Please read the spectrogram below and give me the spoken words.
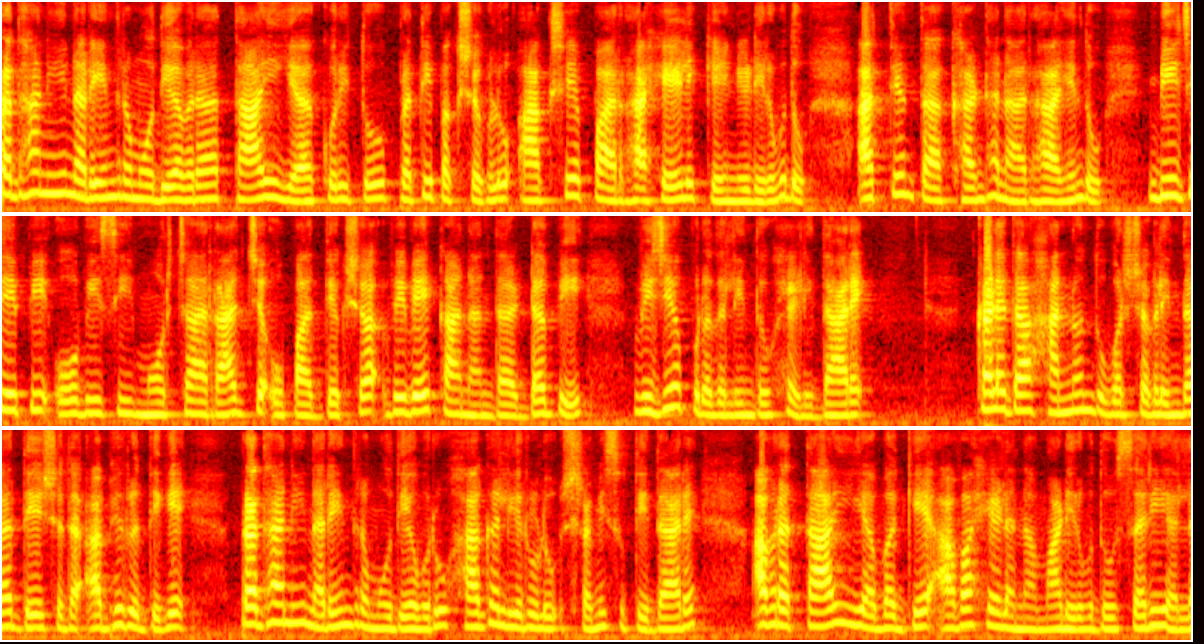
ಪ್ರಧಾನಿ ನರೇಂದ್ರ ಮೋದಿ ಅವರ ತಾಯಿಯ ಕುರಿತು ಪ್ರತಿಪಕ್ಷಗಳು ಆಕ್ಷೇಪಾರ್ಹ ಹೇಳಿಕೆ ನೀಡಿರುವುದು ಅತ್ಯಂತ ಖಂಡನಾರ್ಹ ಎಂದು ಬಿಜೆಪಿ, ಒಬಿಸಿ ಮೋರ್ಚಾ ರಾಜ್ಯ ಉಪಾಧ್ಯಕ್ಷ ವಿವೇಕಾನಂದ ಡಬ್ಬಿ ವಿಜಯಪುರದಲ್ಲಿಂದು ಹೇಳಿದ್ದಾರೆ. ಕಳೆದ ಹನ್ನೊಂದು ವರ್ಷಗಳಿಂದ ದೇಶದ ಅಭಿವೃದ್ಧಿಗೆ ಪ್ರಧಾನಿ ನರೇಂದ್ರ ಮೋದಿ ಅವರು ಹಗಲಿರುಳು ಶ್ರಮಿಸುತ್ತಿದ್ದಾರೆ. ಅವರ ತಾಯಿಯ ಬಗ್ಗೆ ಅವಹೇಳನ ಮಾಡಿರುವುದು ಸರಿಯಲ್ಲ.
